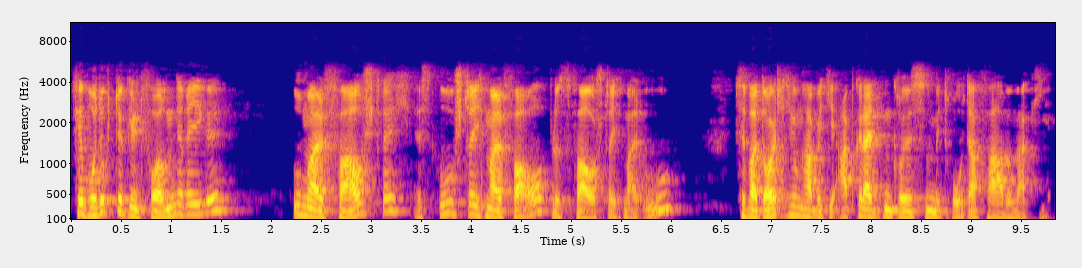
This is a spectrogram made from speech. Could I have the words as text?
Für Produkte gilt folgende Regel. u mal v' ist u' mal v plus v' mal u. Zur Verdeutlichung habe ich die abgeleiteten Größen mit roter Farbe markiert.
